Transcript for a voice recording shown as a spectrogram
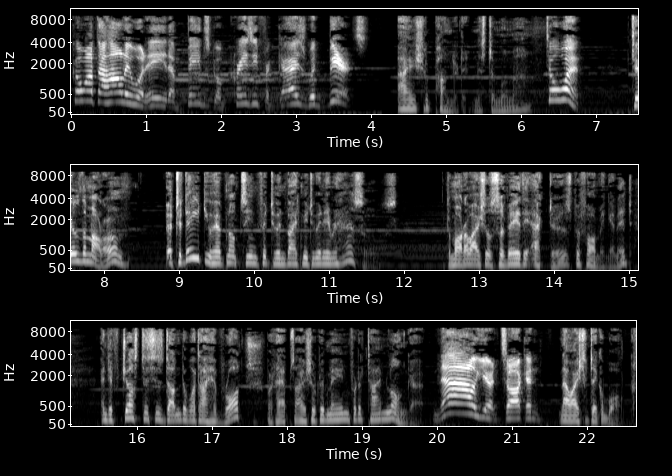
Go out to Hollywood. Hey, the babes go crazy for guys with beards. I shall ponder it, Mr. Moomer. Till when? Till tomorrow. Uh, to date, you have not seen fit to invite me to any rehearsals. Tomorrow I shall survey the actors performing in it, and if justice is done to what I have wrought, perhaps I shall remain for a time longer. Now you're talking. Now I shall take a walk.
